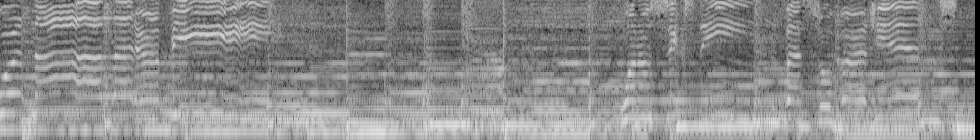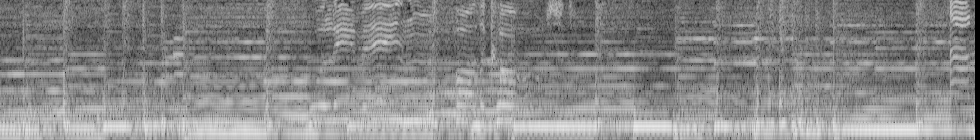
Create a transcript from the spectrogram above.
Would not let her be one of sixteen vessel virgins coast. And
